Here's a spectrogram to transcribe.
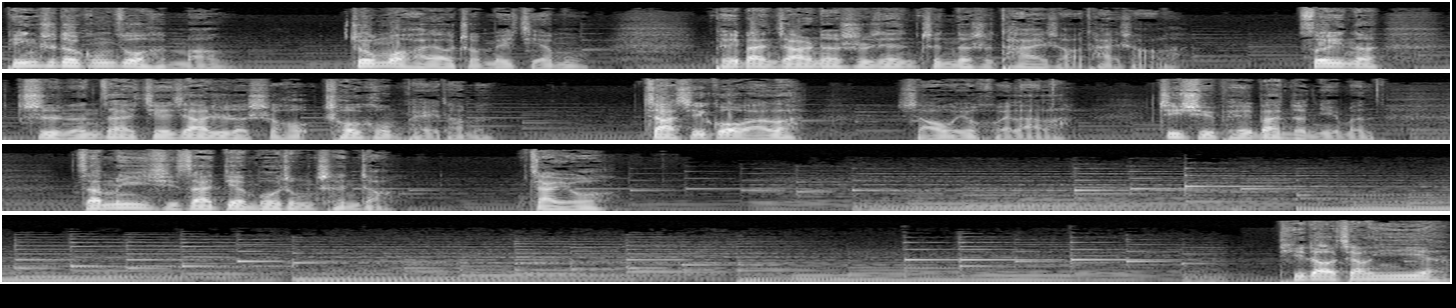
平时的工作很忙，周末还要准备节目，陪伴家人的时间真的是太少太少了，所以呢，只能在节假日的时候抽空陪他们。假期过完了，小五又回来了，继续陪伴着你们，咱们一起在电波中成长，加油！提到江一燕，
